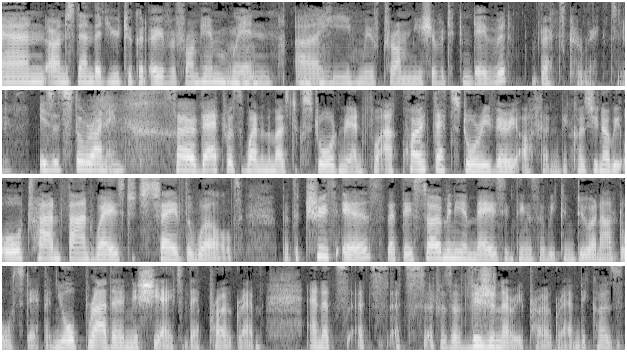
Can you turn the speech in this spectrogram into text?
And I understand that you took it over from him mm-hmm. when uh, mm-hmm. he moved from Yeshiva to King David. That's correct, yes. Is it still running? So that was one of the most extraordinary, and for I quote that story very often because you know we all try and find ways to save the world, but the truth is that there's so many amazing things that we can do on our doorstep. And your brother initiated that program, and it's it's it's it was a visionary program because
